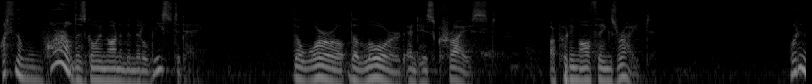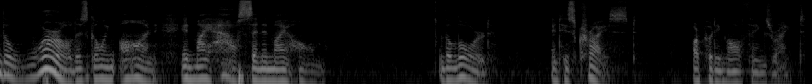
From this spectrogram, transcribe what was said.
What in the world is going on in the Middle East today? The world, the Lord and His Christ are putting all things right. What in the world is going on in my house and in my home? The Lord and his Christ are putting all things right.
